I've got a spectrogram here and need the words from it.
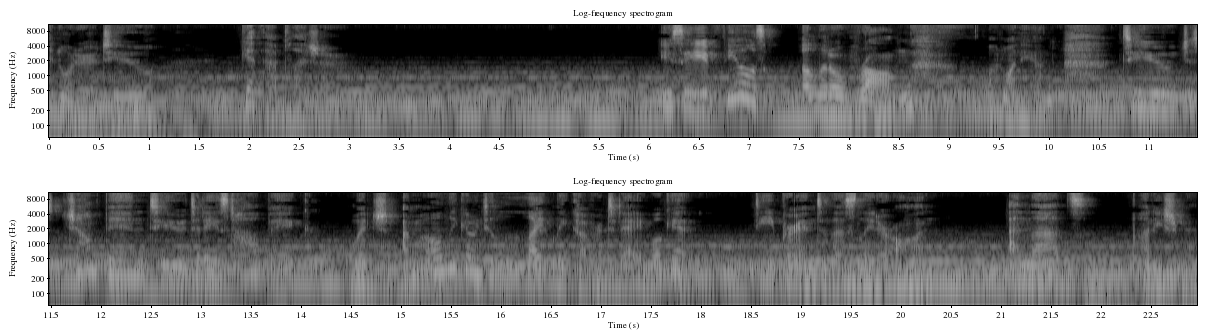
in order to get that pleasure? You see, it feels a little wrong, on one hand, to just jump into today's topic, which I'm only going to lightly cover today. We'll get deeper into this later on, and that's punishment.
